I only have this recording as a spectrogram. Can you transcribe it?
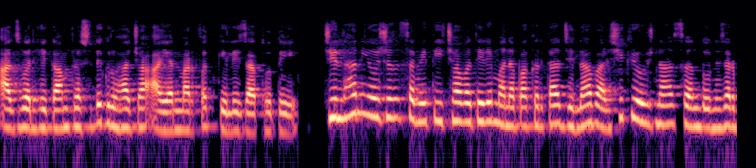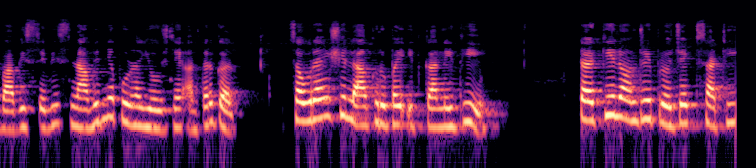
आजवर हे काम प्रसूतीगृहाच्या आयांमार्फत केले जात होते. जिल्हा नियोजन समितीच्या वतीने मनपाकरता जिल्हा वार्षिक योजना सन दोन हजार बावीस तेवीस नाविन्यपूर्ण योजनेअंतर्गत चौऱ्याऐंशी लाख रुपये इतका निधी टर्की लॉन्ड्री प्रोजेक्टसाठी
